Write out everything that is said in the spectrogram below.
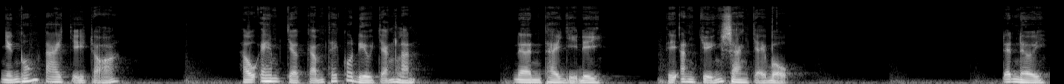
Những ngón tay chỉ trỏ. Hậu em chợt cảm thấy có điều chẳng lành. Nên thay vì đi Thì anh chuyển sang chạy bộ. Đến nơi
